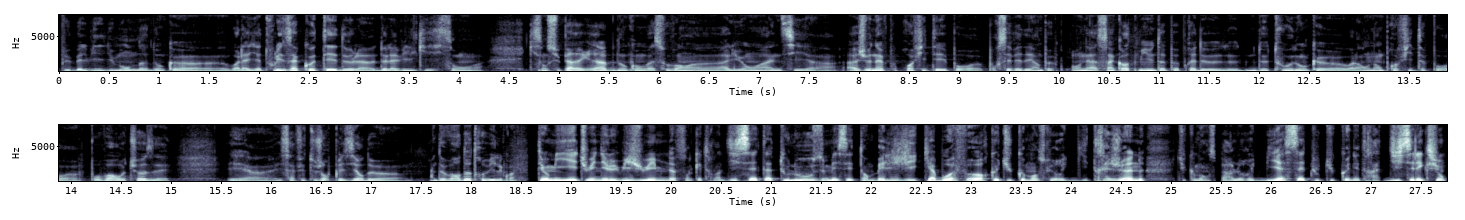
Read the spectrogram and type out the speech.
plus belle ville du monde. Donc euh, voilà, il y a tous les à côté de la, ville qui sont, super agréables. Donc on va souvent euh, à Lyon, à Annecy, à, Genève pour profiter, pour, pour s'évader un peu. On est à 50 minutes à peu près de, de, tout, donc euh, voilà, on en profite pour, pour voir autre chose. Et, euh, et, ça fait toujours plaisir de, de voir d'autres villes. Quoi. Théo Millet, tu es né le 8 juillet 1997 à Toulouse, mais c'est en Belgique, à Boisfort, que tu commences le rugby très jeune. Tu commences par le rugby à 7 où tu connaîtras 10 sélections.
